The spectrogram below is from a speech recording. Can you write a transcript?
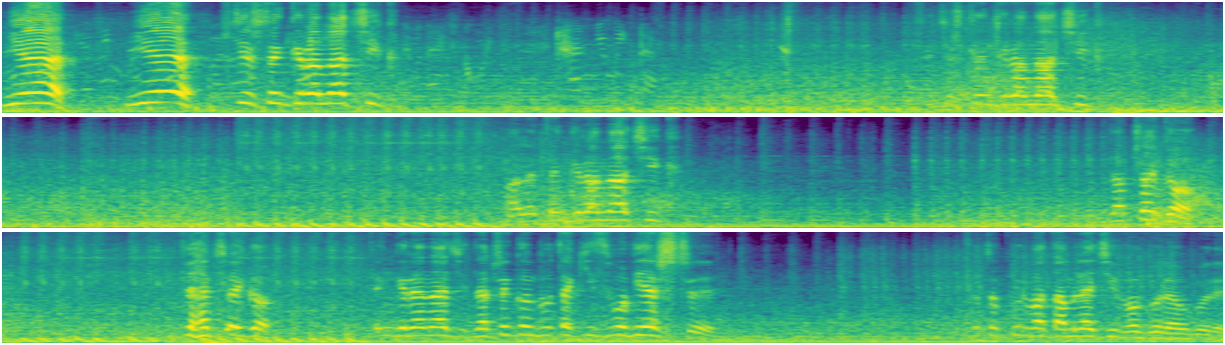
Nie! Nie! Przecież ten granacik! Przecież ten granacik! Ale ten granacik! Dlaczego? Dlaczego? Ten granacik, dlaczego on był taki złowieszczy? Co to kurwa tam leci w ogóle u góry?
